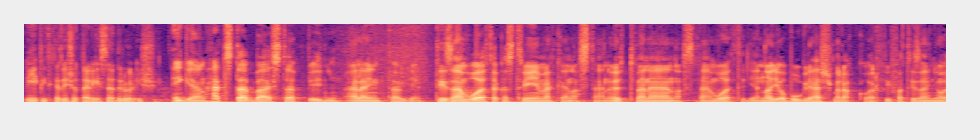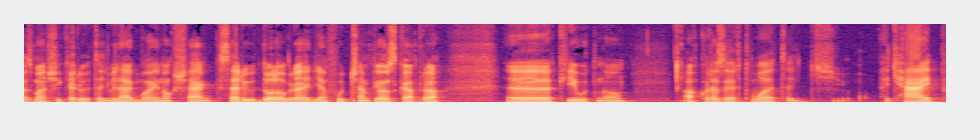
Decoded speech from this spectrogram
építkezés a terészedről is? Igen, hát step by step így eleinte ugye tizen voltak a streameken, aztán ötvenen, aztán volt egy ilyen nagyobb ugrás, mert akkor FIFA 18-ban sikerült egy világbajnokság-szerű dologra, egy ilyen Food Champions Cup-ra ö, kijutnom akkor azért volt egy, egy hype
